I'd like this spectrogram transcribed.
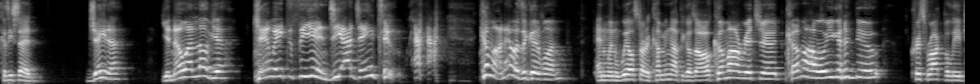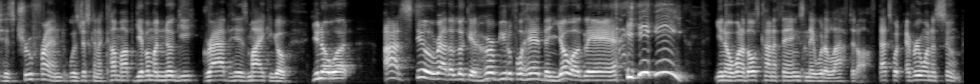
Because he said, Jada, you know I love you. Can't wait to see you in G.I. Jane 2. come on, that was a good one. And when Will started coming up, he goes, Oh, come on, Richard. Come on, what are you going to do? Chris Rock believed his true friend was just going to come up, give him a noogie, grab his mic, and go, You know what? I'd still rather look at her beautiful head than your ugly ass. you know, one of those kind of things, and they would have laughed it off. That's what everyone assumed.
